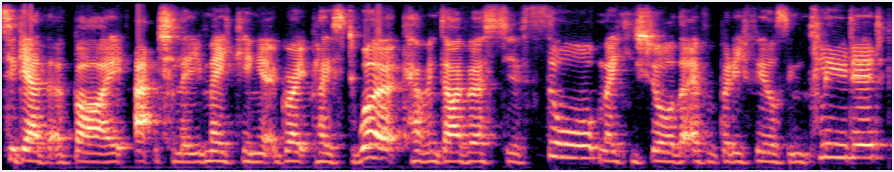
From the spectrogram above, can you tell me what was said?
together by actually making it a great place to work, having diversity of thought, making sure that everybody feels included.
